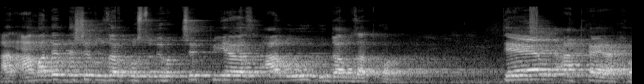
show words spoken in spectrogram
আর আমাদের দেশে রোজার প্রস্তুতি হচ্ছে পেঁয়াজ, আলু গুদামজাত করা। তেল আটকায় রাখো।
